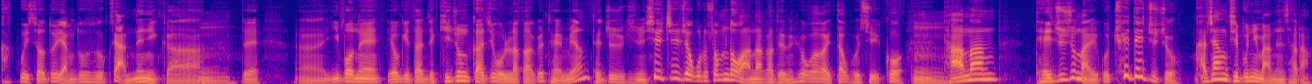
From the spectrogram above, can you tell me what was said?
갖고 있어도 양도소득세 안 내니까. 음. 근데 어, 이번에 여기다 이제 기준까지 올라가게 되면 대주주 기준이 실질적으로 좀 더 완화가 되는 효과가 있다고 볼 수 있고 음. 다만 대주주 말고 최대주주 가장 지분이 많은 사람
